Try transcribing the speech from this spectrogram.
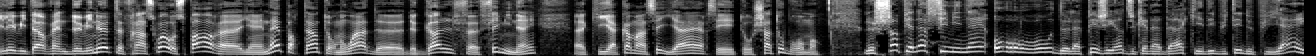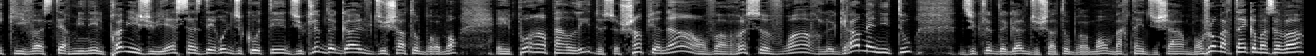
Il est 8h22 minutes. François, au sport, euh, il y a un important tournoi de, golf féminin euh, qui a commencé hier. C'est au Château Bromont. Le championnat féminin Ororo de la PGA du Canada qui est débuté depuis hier et qui va se terminer le 1er juillet. Ça se déroule du côté du club de golf du Château Bromont. Et pour en parler de ce championnat, on va recevoir le grand Manitou du club de golf du Château Bromont, Martin Ducharme. Bonjour Martin, comment ça va?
